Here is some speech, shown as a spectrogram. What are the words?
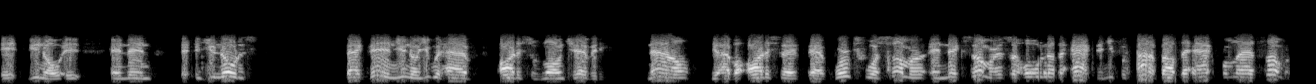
It, you know, it, and then eh, you notice back then, you know, you would have artists of longevity. Now you have an artist that, that works for a summer, and next summer it's a whole other act, and you forgot about the act from last summer.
